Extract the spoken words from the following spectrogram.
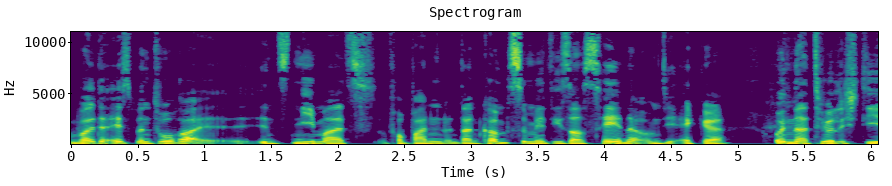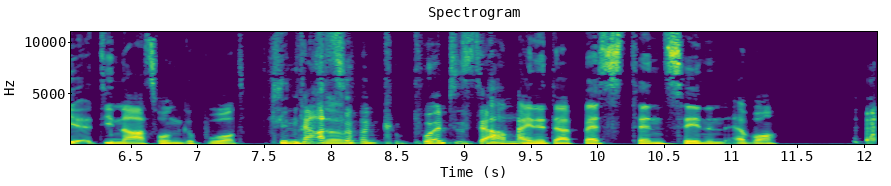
wollte Ace Ventura ins Niemals verbannen und dann kommst du mit dieser Szene um die Ecke und natürlich die, die Nashorngeburt. Die Also- und Geburt ist der Hammer. Eine der besten Szenen ever.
